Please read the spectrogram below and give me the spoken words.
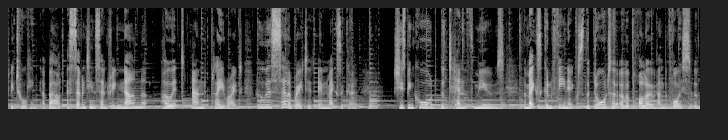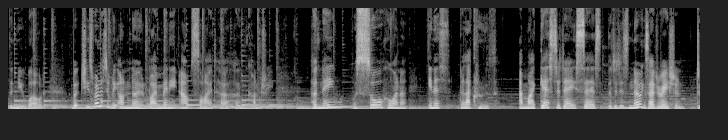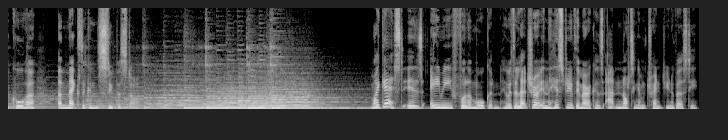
To be talking about a 17th century nun, poet, and playwright who is celebrated in Mexico. She's been called the 10th Muse, the Mexican Phoenix, the daughter of Apollo, and the voice of the New World. But she's relatively unknown by many outside her home country. Her name was Sor Juana Inés de la Cruz. And my guest today says that it is no exaggeration to call her a Mexican superstar. My guest is Amy Fuller Morgan, who is a lecturer in the history of the Americas at Nottingham Trent University.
